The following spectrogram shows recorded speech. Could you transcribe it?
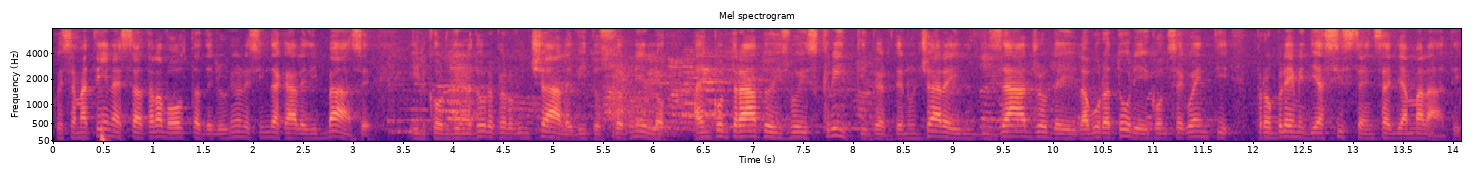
Questa mattina è stata la volta dell'unione sindacale di base. Il coordinatore provinciale Vito Storniello ha incontrato i suoi iscritti per denunciare il disagio dei lavoratori e i conseguenti problemi di assistenza agli ammalati.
